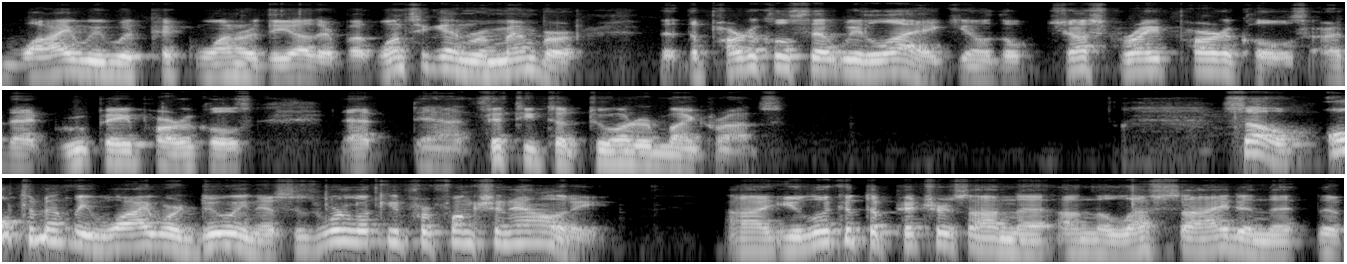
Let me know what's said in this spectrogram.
why we would pick one or the other. But once again, remember that the particles that we like, you know, the just right particles are that group A particles at uh, 50 to 200 microns. So ultimately why we're doing this is we're looking for functionality. Uh, you look at the pictures on the on the left side and the, the,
